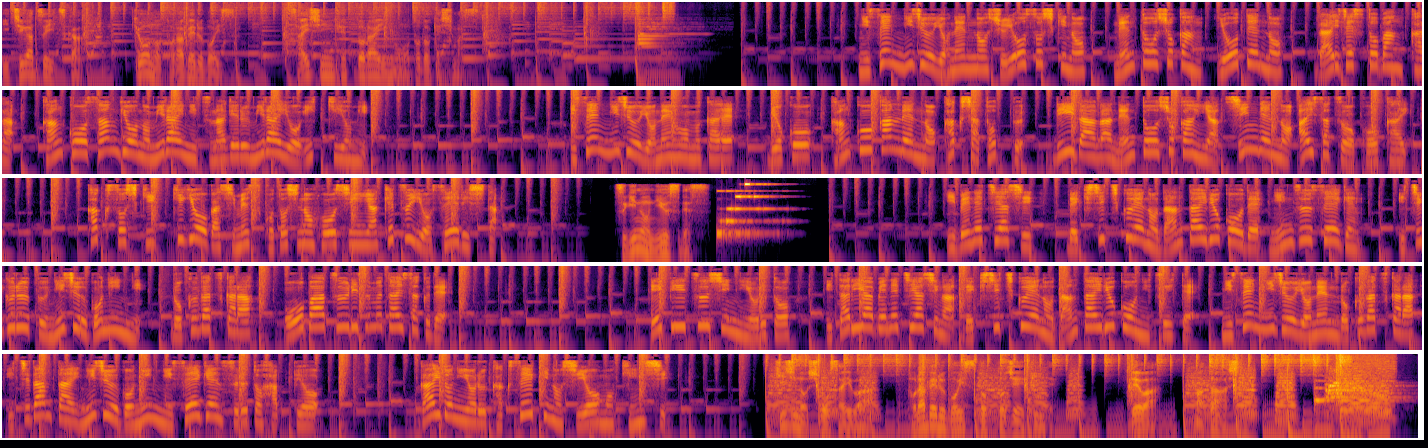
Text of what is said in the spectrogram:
1月5日今日のトラベルボイス最新ヘッドラインをお届けします。2024年の主要組織の年頭書簡要点のダイジェスト版から観光産業の未来につなげる未来を一気読み。2024年を迎え旅行観光関連の各社トップリーダーが年頭書簡や新年の挨拶を公開。各組織企業が示す今年の方針や決意を整理した。次のニュースです。イベネチア市歴史地区への団体旅行で人数制限。1グループ25人に6月からオーバーツーリズム対策で。AP 通信によるとイタリア・ベネチア市が歴史地区への団体旅行について2024年6月から1団体25人に制限すると発表。ガイドによる拡声器の使用も禁止。記事の詳細はトラベルボイス .jp で。ではまた明日。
